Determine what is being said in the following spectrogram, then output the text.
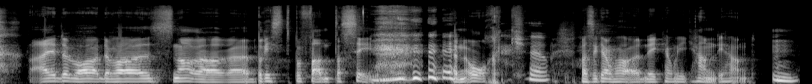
Nej, det var, det var snarare eh, brist på fantasi än ork. Ja. Fast det kanske, det kanske gick hand i hand. Mm.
